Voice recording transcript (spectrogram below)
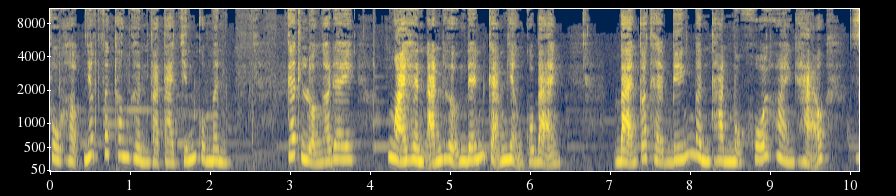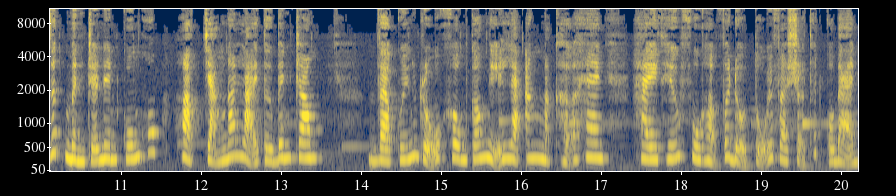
phù hợp nhất với thân hình và tài chính của mình. Kết luận ở đây, ngoại hình ảnh hưởng đến cảm nhận của bạn. Bạn có thể biến mình thành một khối hoàn hảo, giúp mình trở nên cuốn hút hoặc chặn nó lại từ bên trong. Và quyến rũ không có nghĩa là ăn mặc hở hang hay thiếu phù hợp với độ tuổi và sở thích của bạn.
